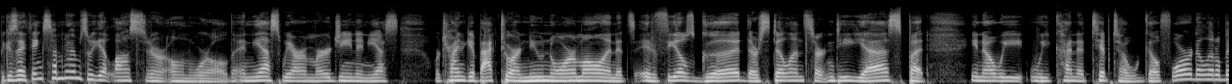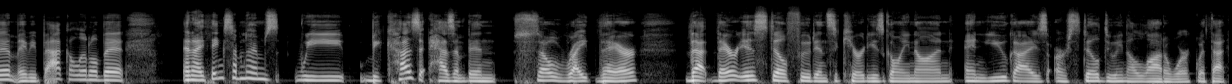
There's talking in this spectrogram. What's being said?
because I think sometimes we get lost in our own world. And yes, we are emerging and yes, we're trying to get back to our new normal and it's it feels good. There's still uncertainty, yes, but you know, we we kind of tiptoe, go forward a little bit, maybe back a little bit. And I think sometimes we because it hasn't been so right there, that there is still food insecurities going on and you guys are still doing a lot of work with that.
